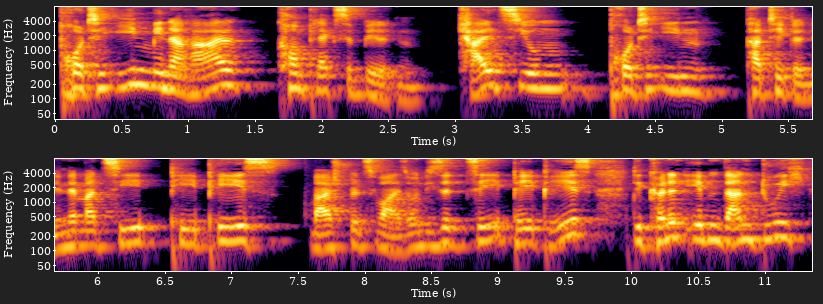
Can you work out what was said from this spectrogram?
Protein-Mineral-Komplexe bilden. Calcium-Protein-Partikel, die nennt man CPPs beispielsweise. Und diese CPPs, die können eben dann durch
